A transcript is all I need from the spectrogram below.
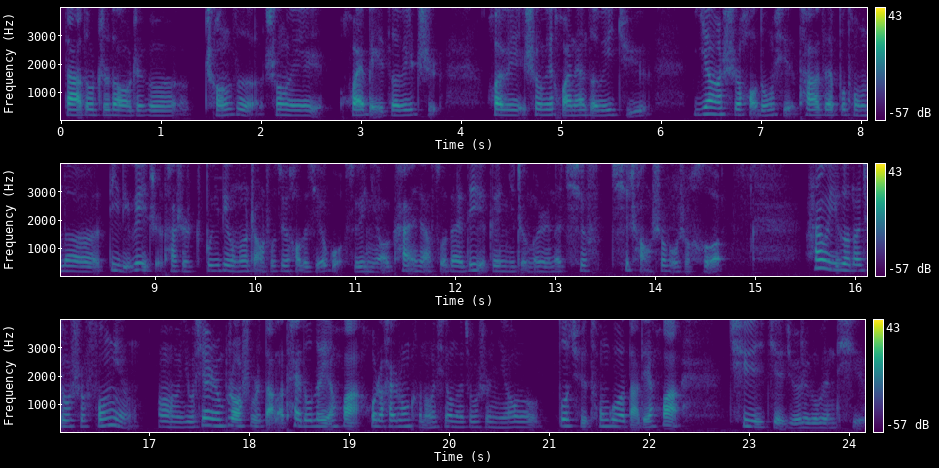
大家都知道这个橙子生为淮北则为枳，淮为生为淮南则为橘，一样是好东西，它在不同的地理位置，它是不一定能长出最好的结果。所以你要看一下所在地跟你整个人的气气场是否是合。还有一个呢，就是丰盈。嗯，有些人不知道是不是打了太多的电话，或者还有一种可能性呢，就是你要多去通过打电话去解决这个问题，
